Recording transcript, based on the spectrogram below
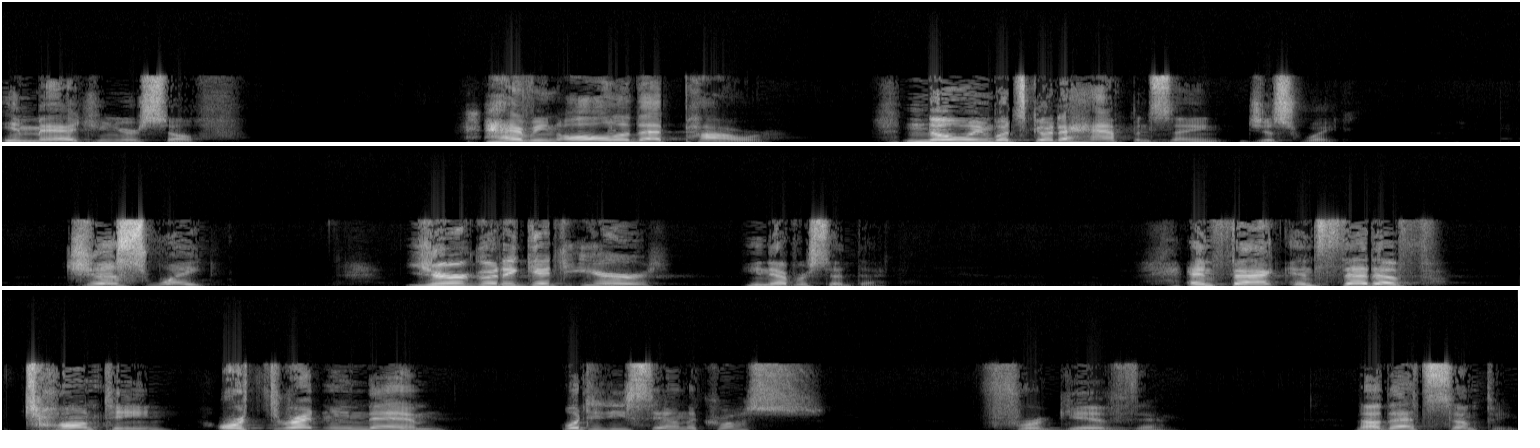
imagine yourself having all of that power, knowing what's going to happen, saying, just wait. Just wait. You're going to get yours. He never said that. In fact, instead of taunting or threatening them, what did he say on the cross? Forgive them. Now that's something.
